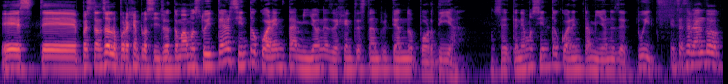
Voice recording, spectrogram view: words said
Este, pues tan solo, por ejemplo, si retomamos Twitter, 140 millones de gente están tuiteando por día. O sea, tenemos 140 millones de tweets. Estás hablando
